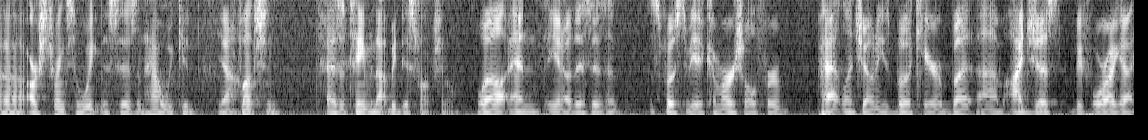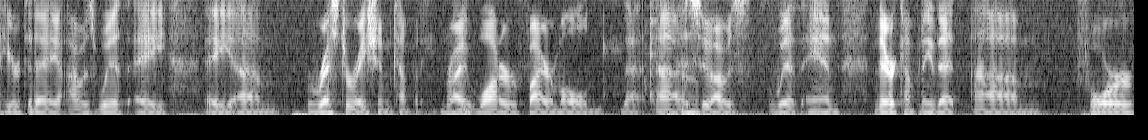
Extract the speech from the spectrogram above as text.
uh, our strengths and weaknesses and how we could Yeah. function as a team and not be dysfunctional. Well, and you know, this isn't supposed to be a commercial for Pat Lencioni's book here, but um, I just before I got here today, I was with a a um, restoration company, right? Water, fire, mold. That uh, is who I was with, and their company that um, four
